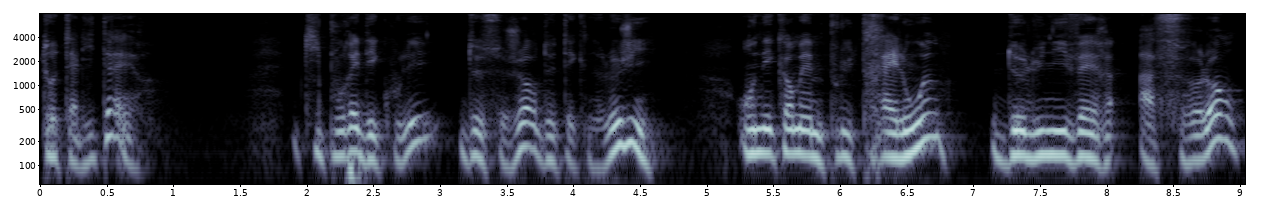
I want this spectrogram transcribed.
totalitaire, qui pourrait découler de ce genre de technologie. On n'est quand même plus très loin de l'univers affolant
